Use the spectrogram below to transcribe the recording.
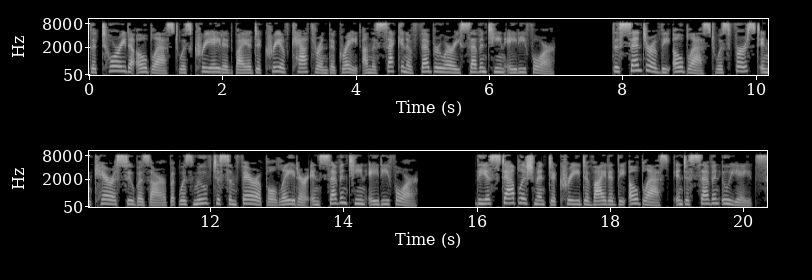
The Taurida Oblast was created by a decree of Catherine the Great on 2 February 1784. The center of the oblast was first in Kara-Subazar but was moved to Simferopol later in 1784. The establishment decree divided the oblast into seven uyezds.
